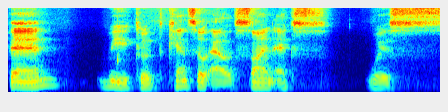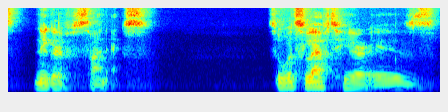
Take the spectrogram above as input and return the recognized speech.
Then we could cancel out sine x with negative sine x so what's left here is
